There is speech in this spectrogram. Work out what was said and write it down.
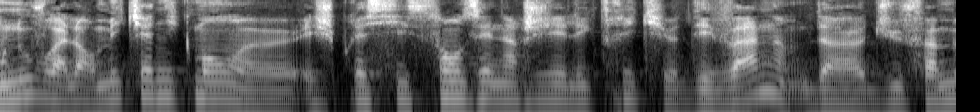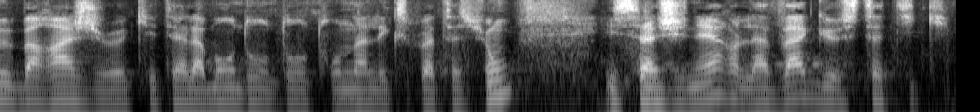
On ouvre alors mécaniquement, euh, et je précise sans énergie électrique, des vannes du fameux barrage euh, qui était à l'abandon dont on a l'exploitation, et ça génère la vague statique.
